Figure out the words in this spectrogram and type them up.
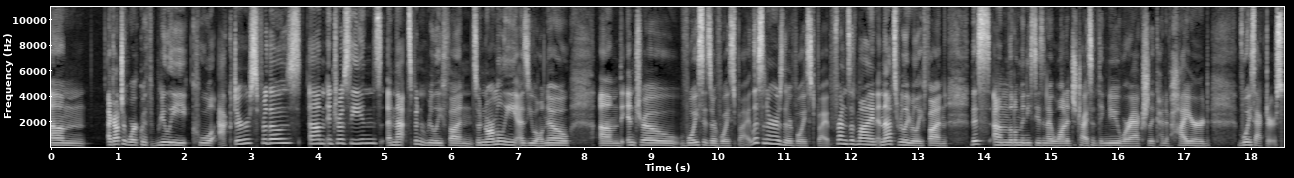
Um, I got to work with really cool actors for those um, intro scenes, and that's been really fun. So, normally, as you all know, um, the intro voices are voiced by listeners, they're voiced by friends of mine, and that's really, really fun. This um, little mini season, I wanted to try something new where I actually kind of hired voice actors.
